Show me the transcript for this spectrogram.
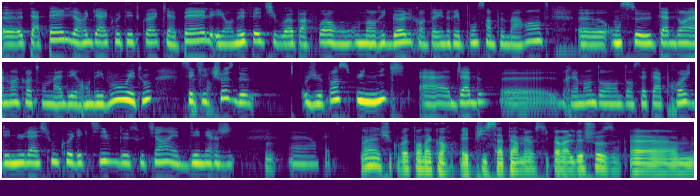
euh, t'appelles, il y a un gars à côté de toi qui appelle et en effet tu vois parfois on, on en rigole quand t'as une réponse un peu marrante, euh, on se tape dans la main quand on a des rendez-vous et tout. C'est quelque chose de je pense, unique à Jab, euh, vraiment dans, dans cette approche d'émulation collective, de soutien et d'énergie, Mm. euh, en fait. Ouais, je suis complètement d'accord. Et puis ça permet aussi pas mal de choses. Euh,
